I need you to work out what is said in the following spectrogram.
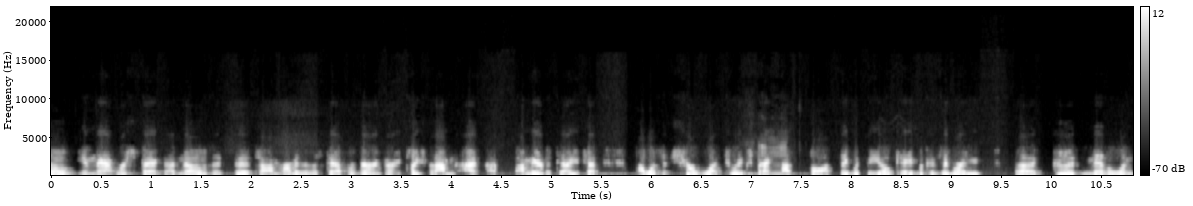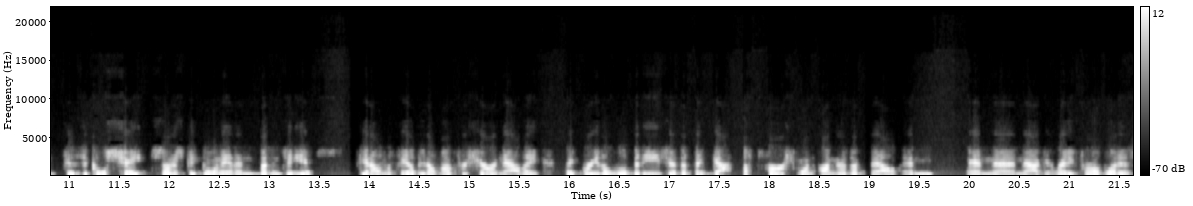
So in that respect, I know that uh, Tom Herman and the staff were very, very pleased. But I'm I, I'm here to tell you, Ted, I wasn't sure what to expect. Mm-hmm. I thought they would be okay because they were in uh, good mental and physical shape, so to speak, going in. And but until you get on the field, you don't know for sure. And now they they breathe a little bit easier that they've got the first one under their belt, and and uh, now get ready for what is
